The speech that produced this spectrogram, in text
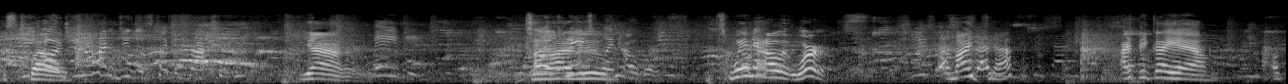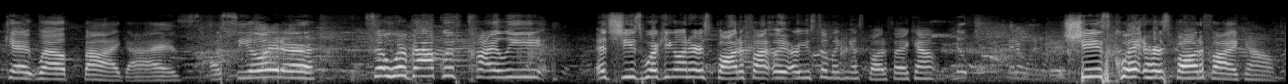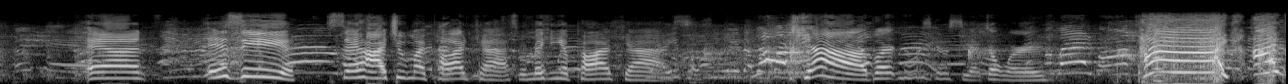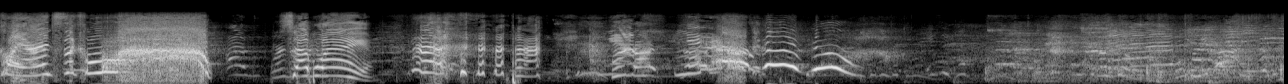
It's Oh, 12. Uh, do you know how to do this type of fraction? Yeah. Maybe. Do you know uh, how to do? explain how it works? Explain how it works. Am I deaf? I think I am. Okay, well, bye, guys. I'll see you later. So we're back with Kylie, and she's working on her Spotify. Wait, are you still making a Spotify account? Nope, I don't want to do it. She's quit her Spotify account. And Izzy, say hi to my podcast. We're making a podcast. Yeah, but nobody's gonna see it. Don't worry. Hi, I'm Clarence the Clown. Subway. We're not. No, no, no.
